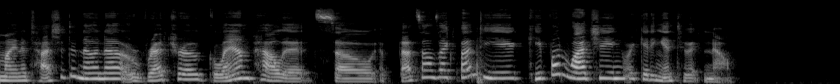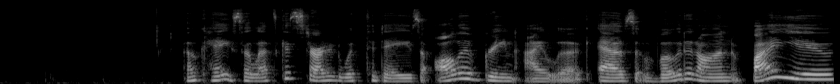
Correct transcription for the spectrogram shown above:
my Natasha Denona Retro Glam Palette. So if that sounds like fun to you, keep on watching. We're getting into it now. Okay, so let's get started with today's olive green eye look as voted on by you,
